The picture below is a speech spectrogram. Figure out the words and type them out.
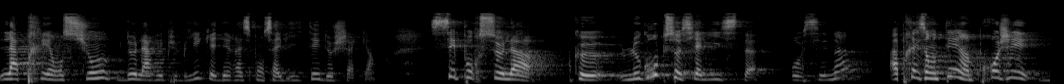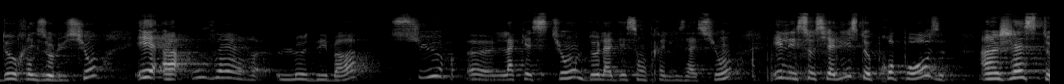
l'appréhension de la République et des responsabilités de chacun. C'est pour cela que le groupe socialiste au Sénat a présenté un projet de résolution et a ouvert le débat sur euh, la question de la décentralisation et les socialistes proposent un geste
